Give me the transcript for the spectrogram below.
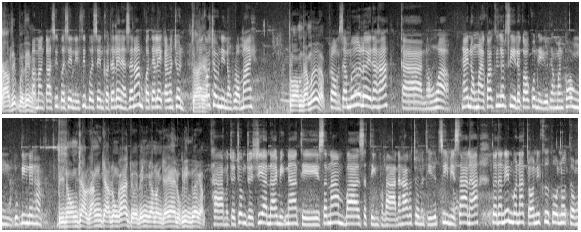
เก้าสิบเปอร์เซ็นต์ประมาณ90เปอร์เซ็นต์หรือ10เปอร์เซ็นต์ก็จะเล่นในสนามก็จะเล่นการวันชนใช่ครับแล้วก็ชมนี่น้องพร้อมไหมปลอมจะมือครับพร้อมเสมอเลยนะคะค่ะน้องว่าให้น้องไม้ควักถึง FC แล้วก็คนที่อยู่ทางมันของลูกดิ้งเลยค่ะพี่น้องเจ้าหลังเจ้าตรงก้าช่วยเป็นกำลังใจให้ลูกลิงด้วยครับ ค่ะมาจะชมจะเชียร์ได้มิกหนาที่สนามบาสติงพลานะคะก็ชมวันที่14เมษายนนะคะตัวทางนี้บนหน้าจอนี่คือโคโนทอง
